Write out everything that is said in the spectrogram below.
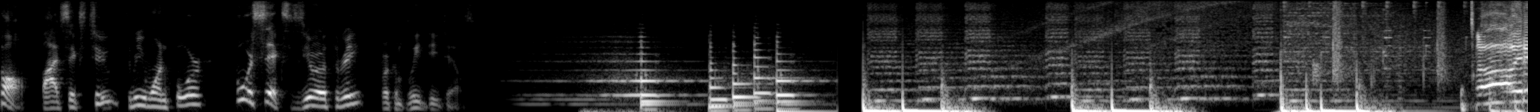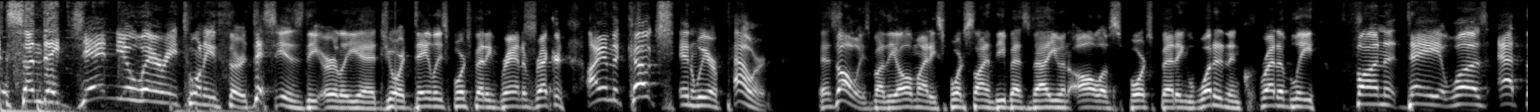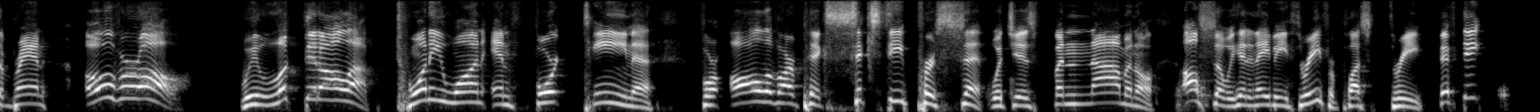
Call 562-314-4603 for complete details. Oh, it is Sunday, January 23rd. This is the Early Edge, your daily sports betting brand of record. I am the coach, and we are powered, as always, by the almighty Sportsline, the best value in all of sports betting. What an incredibly fun day it was at the brand. Overall, we looked it all up 21 and 14 for all of our picks, 60%, which is phenomenal. Also, we hit an AB3 for plus 350.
